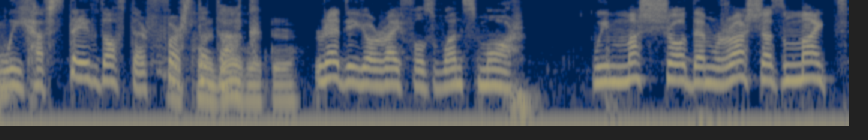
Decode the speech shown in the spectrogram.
I eat another donut? We have staved off their first attack. right. Ready your rifles once more. We must show them Russia's might.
